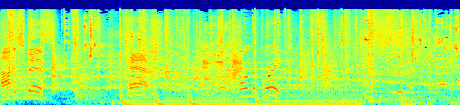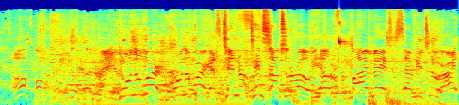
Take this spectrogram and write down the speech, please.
Highsmith. Cash. On the break. Oh! Hey, doing the work, doing the work. That's 10, 10 stops in a row. We held it for five minutes and 72, all right?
